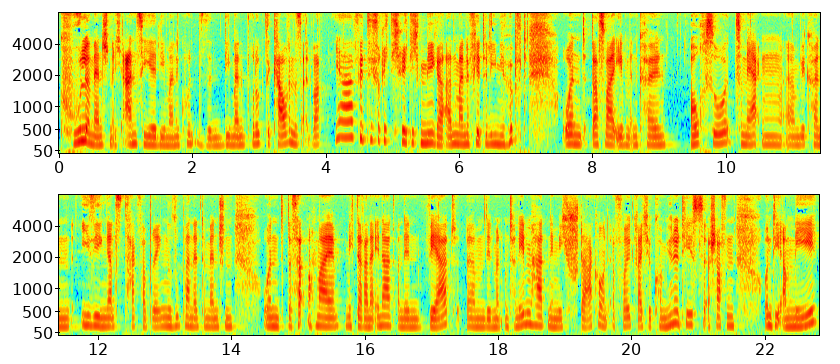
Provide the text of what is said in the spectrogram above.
coole Menschen ich anziehe, die meine Kunden sind, die meine Produkte kaufen, das einfach, ja, fühlt sich so richtig, richtig mega an. Meine vierte Linie hüpft. Und das war eben in Köln auch so zu merken, äh, wir können easy den ganzen Tag verbringen, super nette Menschen. Und das hat nochmal mich daran erinnert, an den Wert, ähm, den mein Unternehmen hat, nämlich starke und erfolgreiche Communities zu erschaffen. Und die Armee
